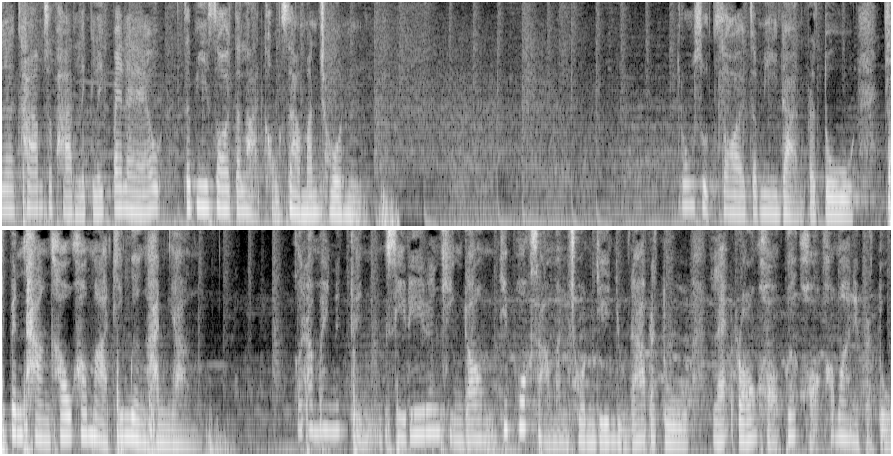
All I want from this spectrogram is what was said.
มื่อข้ามสะพานเล็กๆ ไปแล้ว จะมีซอยตลาดของสามัญชน ตรงสุดซอยจะมีด่านประตูที่เป็นทางเข้าเข้ามาที่เมืองฮันยัง ก็ทำให้นึกถึงซีรีส์เรื่อง Kingdom ที่พวกสามัญชนยืนอยู่หน้าประตู และร้องขอเพื่อขอเข้ามาในประตู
